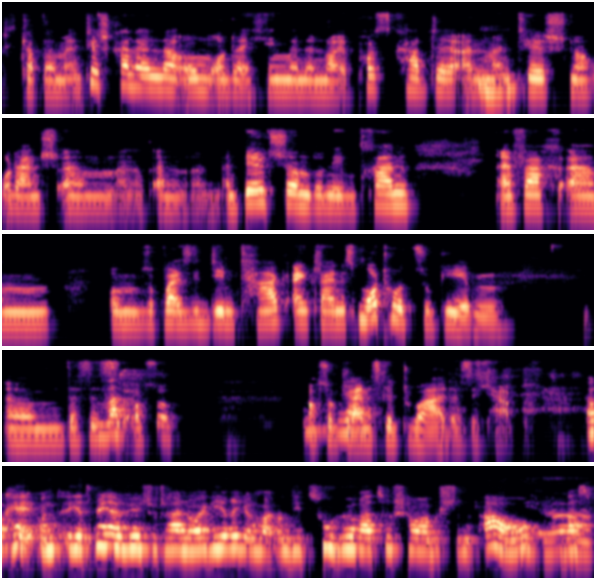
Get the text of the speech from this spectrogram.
ich klappe da meinen Tischkalender um oder ich hänge mir eine neue Postkarte an mhm. meinen Tisch noch oder an, ähm, an, an, an Bildschirm so nebendran. Einfach um, um so quasi dem Tag ein kleines Motto zu geben. Ähm, das ist Was? auch so auch so ein kleines ja. Ritual, das ich habe. Okay, und jetzt bin ich natürlich total neugierig und, und die Zuhörer, Zuschauer bestimmt auch. Ja. Was,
